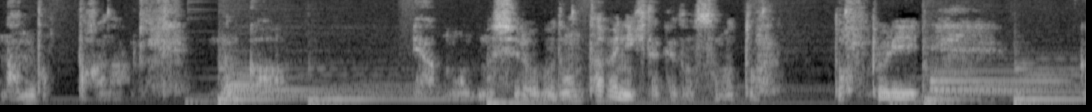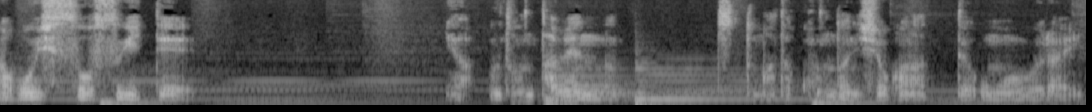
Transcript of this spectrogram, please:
何だったかな？なんか、いや、もうむしろうどん食べに来たけど、そのと、丼が美味しそうすぎて、いや、うどん食べるの、ちょっとまた今度にしようかなって思うぐらい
